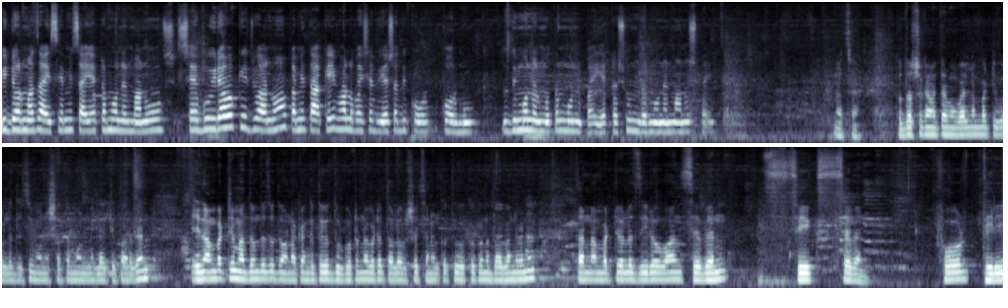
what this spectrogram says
ভিডিওর মাঝে আইসি, আমি চাই একটা মনের মানুষ, সে বুইরা হোক কি জোয়ান হোক, আমি তাকেই ভালোবাসা, বিয়ে শাদি করব যদি মনের মতন মনে পাই, একটা সুন্দর মনের মানুষ পাই। আচ্ছা তো দর্শক, আমি তার মোবাইল নাম্বারটি বলে দিচ্ছি, মনের সাথে মন মিলাইতে পারবেন। এই নাম্বারটির মাধ্যমে যদি অনাকাঙ্ক্ষিত দুর্ঘটনা ঘটে, তাহলে অবশ্যই চ্যানেল কর্তৃপক্ষ কোনো দায়ভার নেবে না। তার নাম্বারটি হলো zero one seven six seven four three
